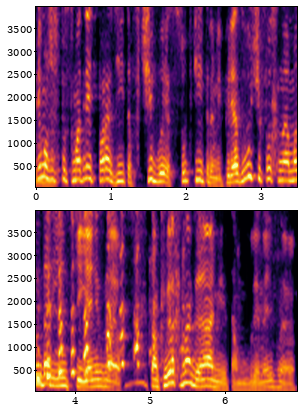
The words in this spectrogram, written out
Ты можешь посмотреть «Паразитов» в ЧБ с субтитрами, переозвучив их на мандаринский, я не знаю, там, кверх ногами, там, блин, я не знаю.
